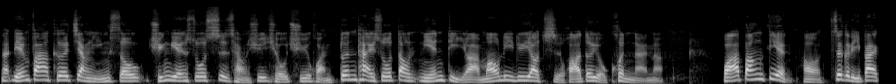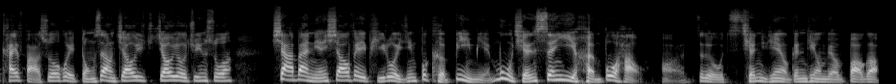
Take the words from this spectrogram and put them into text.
那联发科降营收，群联说市场需求趋缓，敦泰说到年底啊，毛利率要止滑都有困难了、啊。华邦电哦，这个礼拜开法说会，董事长焦焦佑军说，下半年消费疲弱已经不可避免，目前生意很不好啊、哦。这个我前几天有跟听众朋友报告，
